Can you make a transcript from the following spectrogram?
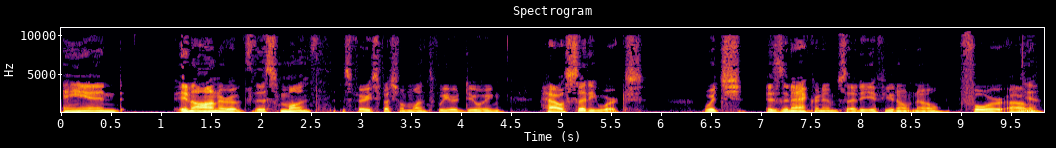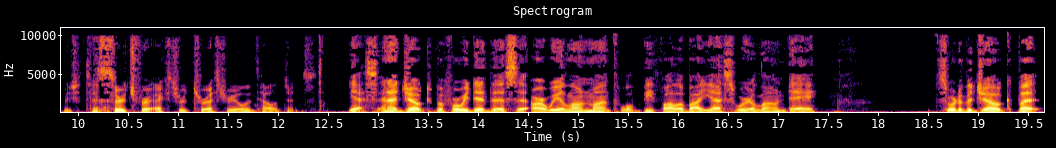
And in honor of this month, this very special month, we are doing How SETI Works, which is an acronym, SETI, if you don't know, for um, Yeah, we should the search for extraterrestrial intelligence. Yes, and I joked before we did this that Are We Alone month will be followed by Yes, We're Alone day. Sort of a joke, but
